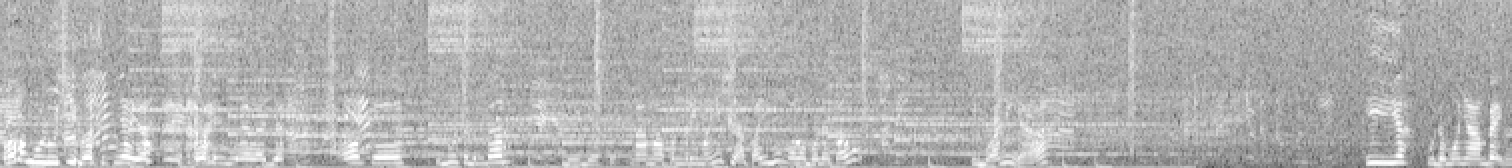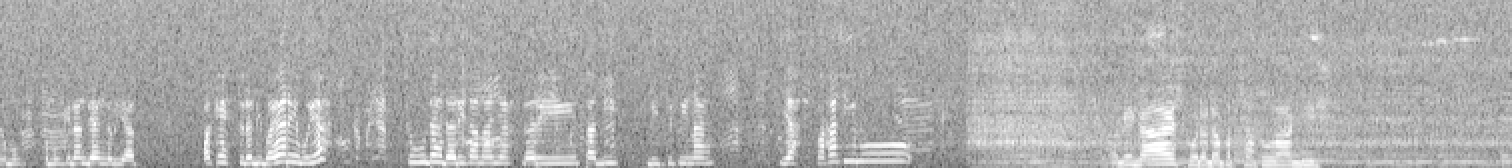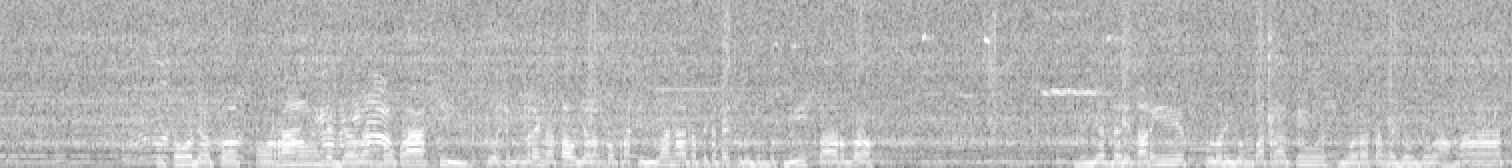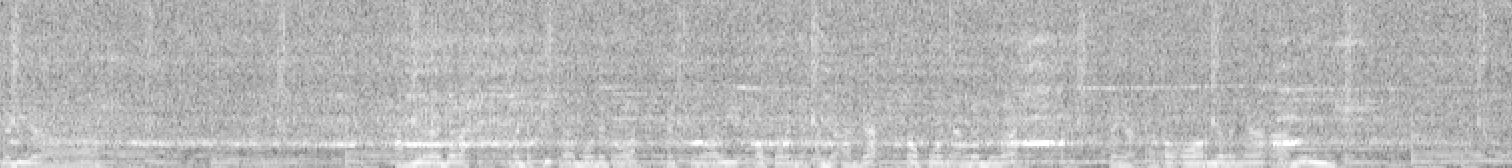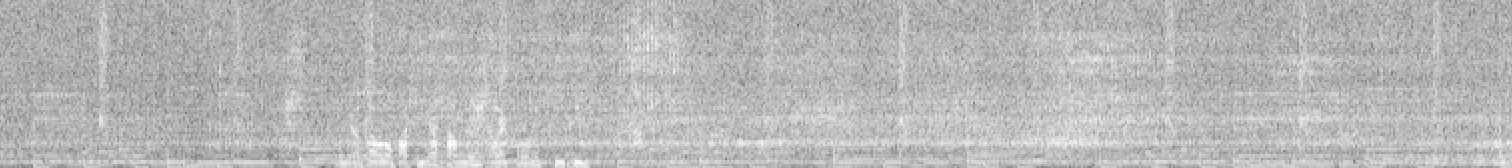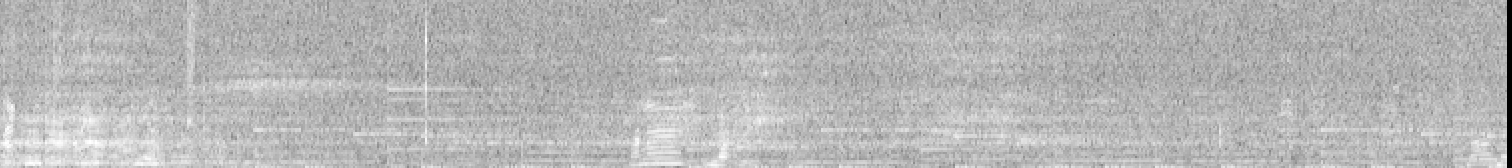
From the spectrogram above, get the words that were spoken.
Oh Bu Lucy maksudnya ya. Kalau ibu L aja. Oke Ibu sebentar. Nama penerimanya siapa ibu? Kalau boleh tahu? Ibu Ani ya. Iya udah mau nyampe. Kemu- kemungkinan dia ngeliat. Oke sudah dibayar ya bu ya? Sudah dari sananya. Dari tadi di Cipinang. Ya makasih ibu oke guys gua udah dapat satu lagi. Itu dapat orang ke jalan koperasi. Gue sih sebenarnya nggak tahu jalan koperasi di mana tapi katanya suruh jemput di Starbucks. Dilihat dari tarif 10.400 gua rasa nggak jauh-jauh amat jadi ya ambil aja lah. Rezeki nggak boleh tolak kecuali tokonya kagak ada tokonya nggak jelas ya atau ordernya habis ternyata lokasinya samping elektronik city naik dulu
